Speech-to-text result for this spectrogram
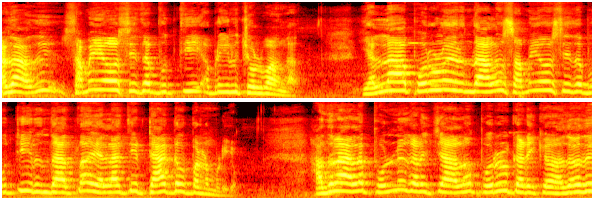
அதாவது சமயோசித புத்தி அப்படின்னு சொல்லுவாங்க. எல்லா பொருளும் இருந்தாலும் சமயோசித புத்தி இருந்தால் தான் எல்லாத்தையும் டேக்கிள் பண்ண முடியும். அதனால் பொண்ணு கிடைச்சாலும் பொருள் கிடைக்கும். அதாவது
